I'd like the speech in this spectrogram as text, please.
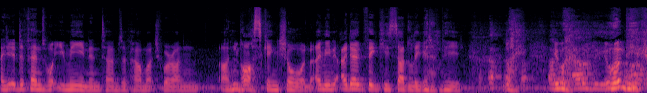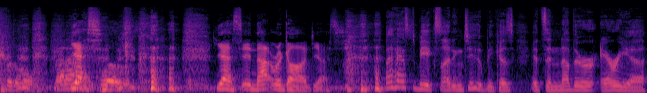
It depends what you mean in terms of how much we're un, unmasking Sean. I mean, I don't think he's suddenly going to be like it, out of the it won't hospital, be, not out yes. of yes, in that regard, yes. that has to be exciting too because it's another area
